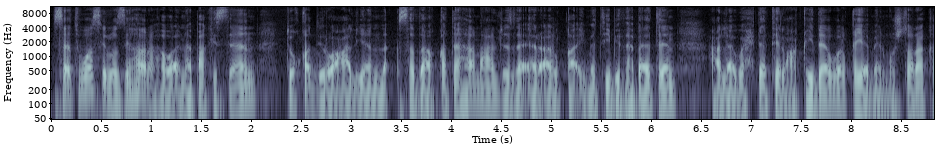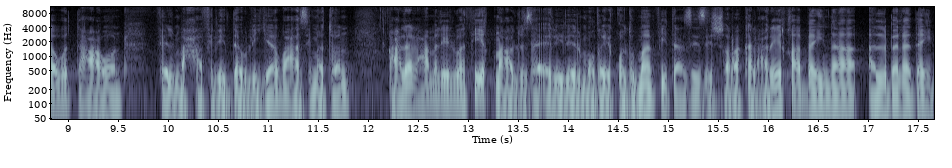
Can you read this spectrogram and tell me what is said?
ستواصل ازدهارها وأن باكستان تقدر عاليا صداقتها مع الجزائر القائمة بثبات على وحدة العقيدة والقيم المشتركة والتعاون في المحافل الدولية وعازمة على العمل الوثيق مع الجزائر للمضي قدما في تعزيز الشراكة العريقة بين البلدين.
